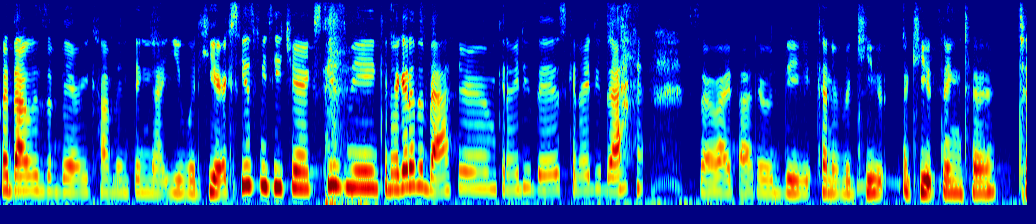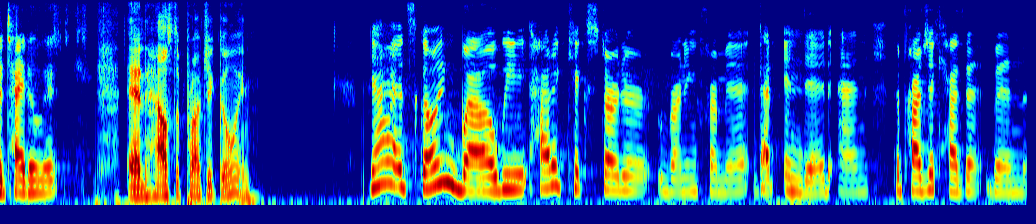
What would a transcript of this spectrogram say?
but that was a very common thing that you would hear. Excuse me, teacher. Excuse me. Can I go to the bathroom? Can I do this? Can I do that? So I thought it would be kind of a cute, a cute thing to to title it. And how's the project going? Yeah, it's going well. We had a Kickstarter running from it that ended, and the project hasn't been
